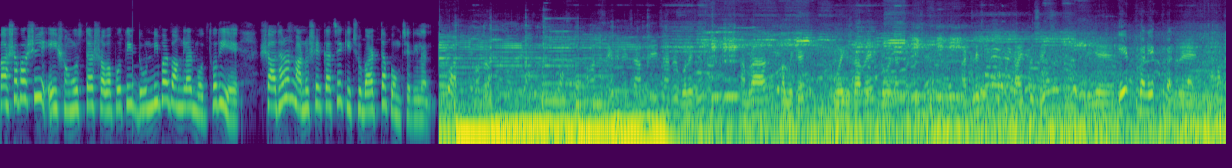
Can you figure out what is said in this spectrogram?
পাশাপাশি এই সংস্থার সভাপতি দুর্নিবার বাংলার মধ্য দিয়ে সাধারণ মানুষের কাছে কিছু বার্তা পৌঁছে দিলেন। যে হিসাবে বলেছেন আমরা কমিটেড ওই হিসাবে দু হাজার পঁচিশে অ্যাটলিস্ট ফাইভ টু সিক্স ইয়ে একটুখানি একটুখানি। মানে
